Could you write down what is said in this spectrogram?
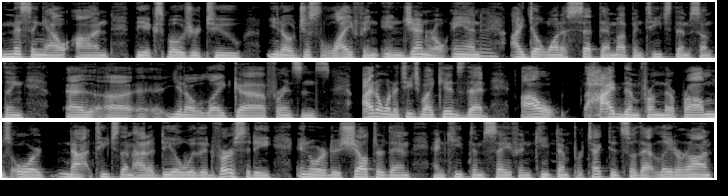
missing out on the exposure to you know just life in in general. And i don't want to set them up and teach them something as uh, you know like uh, for instance i don't want to teach my kids that i'll hide them from their problems or not teach them how to deal with adversity in order to shelter them and keep them safe and keep them protected so that later on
